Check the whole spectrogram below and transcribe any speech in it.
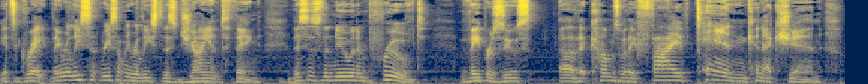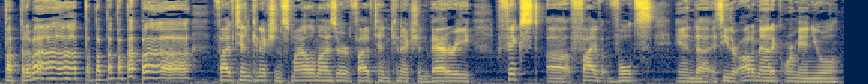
It's great. They release, recently released this giant thing. This is the new and improved Vapor Zeus uh, that comes with a 510 connection. 510 connection Smilomizer, 510 connection battery, fixed uh, 5 volts, and uh, it's either automatic or manual.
